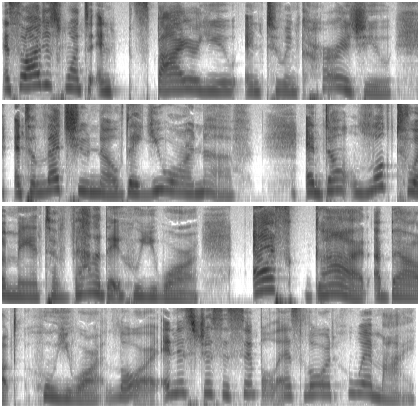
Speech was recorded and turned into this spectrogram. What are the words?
And so I just want to inspire you and to encourage you and to let you know that you are enough. And don't look to a man to validate who you are. Ask God about who you are, Lord. And it's just as simple as, Lord, who am I?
